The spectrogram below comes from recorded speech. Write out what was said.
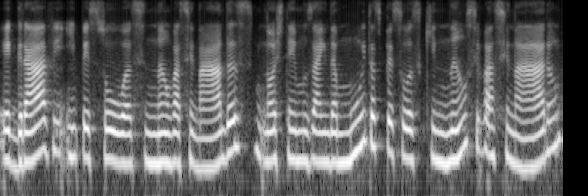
é grave em pessoas não vacinadas. Nós temos ainda muitas pessoas que não não se vacinaram.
